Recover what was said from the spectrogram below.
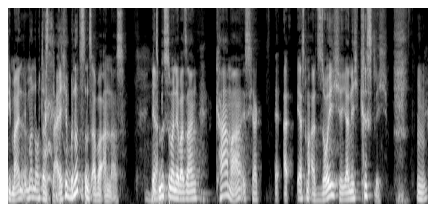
Die meinen immer noch das Gleiche, benutzen es aber anders. Jetzt ja. müsste man ja aber sagen, Karma ist ja äh, erstmal als solche ja nicht christlich. Mhm.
